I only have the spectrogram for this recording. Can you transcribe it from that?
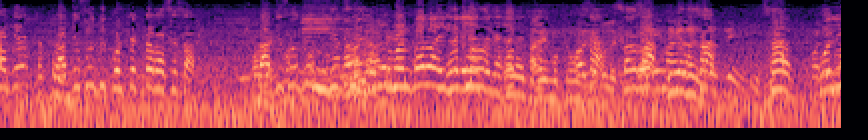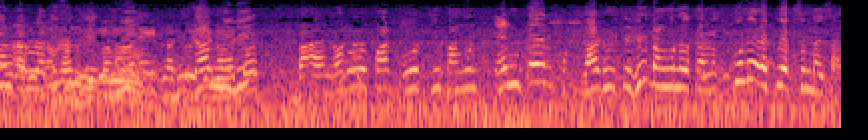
লাগে। ৰাজু চৌধুৰী কণ্ট্ৰেক্টাৰ আছে স্যার। রাজু চৌধুরী মিলি নটৰ পাৰ্ট ফ'ৰ থ্ৰী বাঙুন এণ্টায়াৰ ফ্লাড হৈছে সেই বাঙুনৰ কাৰণে কোনো একো একশ্যন নাই sir.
